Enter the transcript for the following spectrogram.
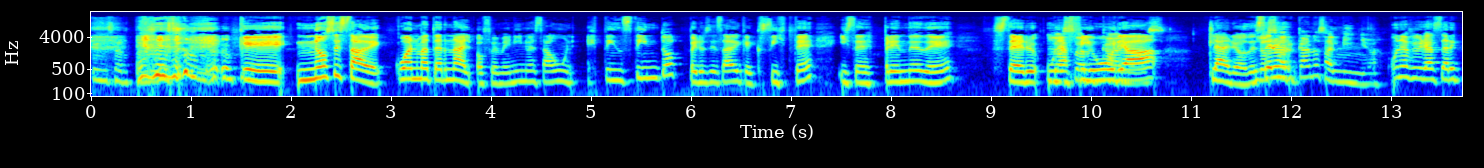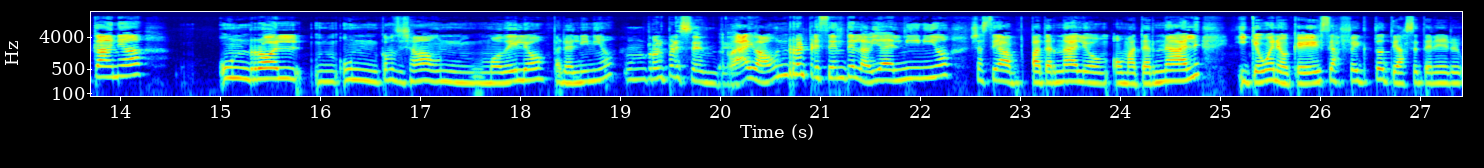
que no se sabe cuán maternal o femenino es aún este instinto, pero se sabe que existe y se desprende de ser una figura, claro, de Los ser cercanos al niño. Una figura cercana un rol, un, ¿cómo se llama? Un modelo para el niño. Un rol presente. Ahí va, un rol presente en la vida del niño, ya sea paternal o, maternal, y que bueno, que ese afecto te hace tener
